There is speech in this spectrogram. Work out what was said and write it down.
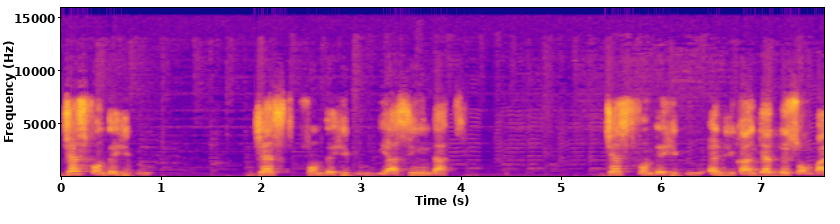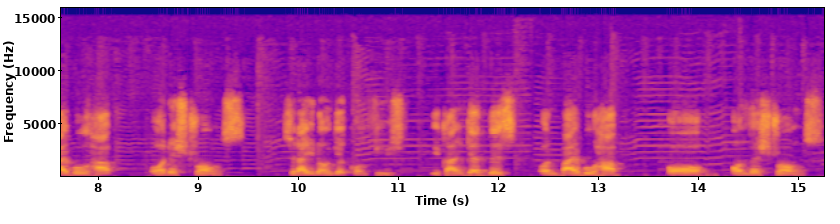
Just from the Hebrew, just from the Hebrew, we are seeing that. Just from the Hebrew. And you can get this on Bible Hub or the Strongs so that you don't get confused. You can get this on Bible Hub or on the Strongs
